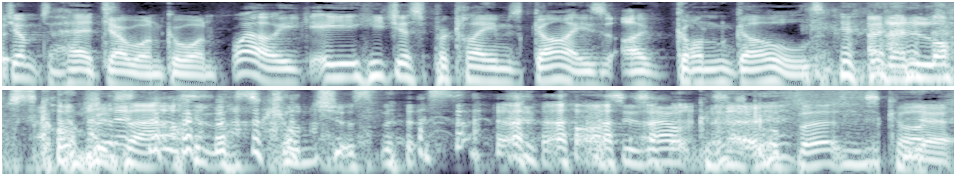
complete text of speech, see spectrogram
But jumped ahead. Go on, go on. well, he, he, he just proclaims, "Guys, I've gone gold," And then lost consciousness. I lost consciousness. passes out because he's got Burton's card. Yeah.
